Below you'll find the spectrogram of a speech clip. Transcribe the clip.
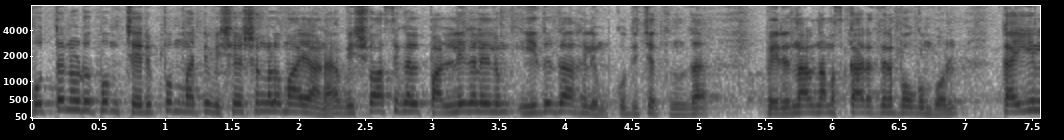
പുത്തനുടുപ്പും ചെരുപ്പും മറ്റ് വിശേഷങ്ങളുമായാണ് വിശ്വാസികൾ പള്ളികളിലും ഈദ്ഗാഹിലും കുതിച്ചെത്തുന്നത്. പെരുന്നാൾ നമസ്കാരത്തിന് പോകുമ്പോൾ കയ്യിൽ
